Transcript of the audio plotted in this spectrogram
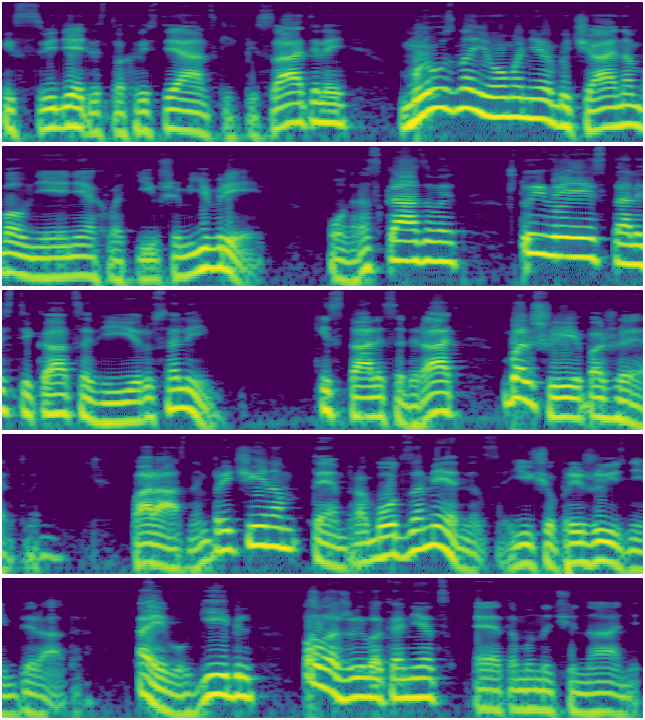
Из свидетельства христианских писателей мы узнаем о необычайном волнении, охватившем евреев. Он рассказывает, что евреи стали стекаться в Иерусалим и стали собирать большие пожертвования. По разным причинам темп работ замедлился еще при жизни императора, а его гибель положила конец этому начинанию.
